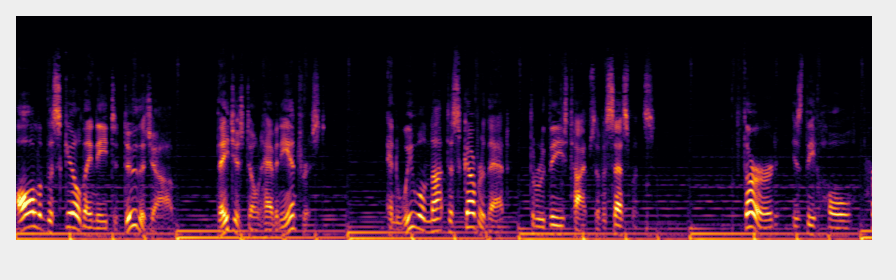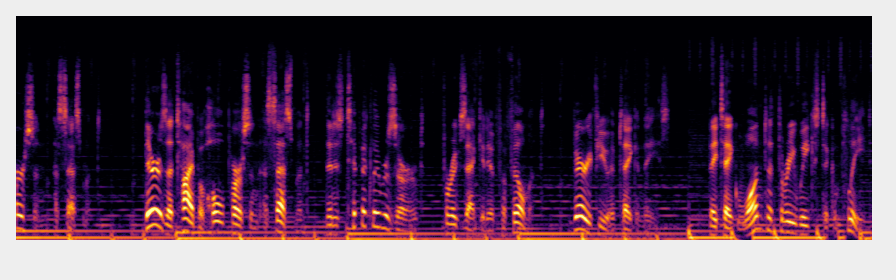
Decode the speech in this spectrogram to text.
all of the skill they need to do the job, they just don't have any interest. And we will not discover that through these types of assessments. Third is the whole person assessment. There is a type of whole person assessment that is typically reserved for executive fulfillment. Very few have taken these. They take one to three weeks to complete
